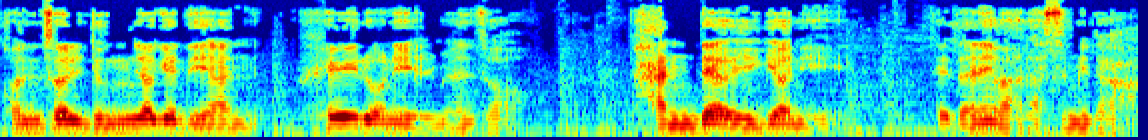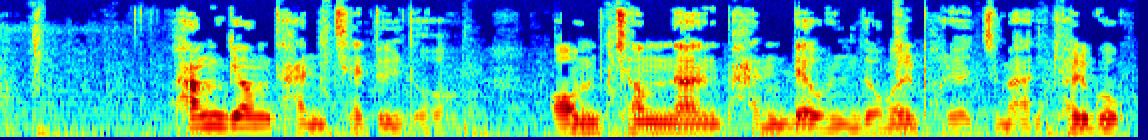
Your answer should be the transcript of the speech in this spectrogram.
건설 능력에 대한 회의론이 일면서 반대 의견이 대단히 많았습니다. 환경단체들도 엄청난 반대 운동을 벌였지만 결국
